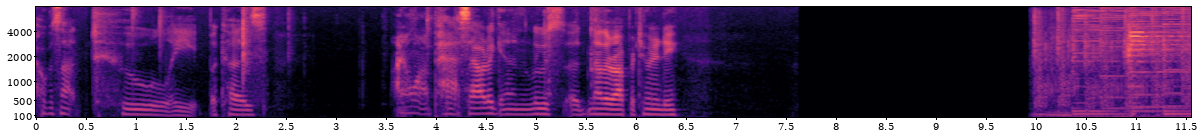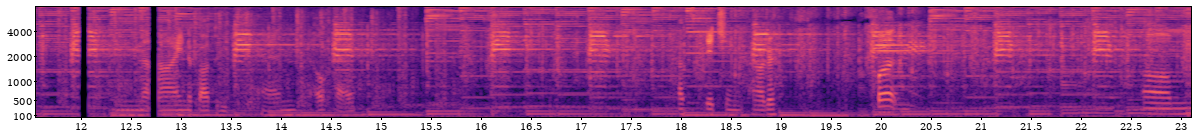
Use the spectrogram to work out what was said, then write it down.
I hope it's not too late because I don't want to pass out again and lose another opportunity. Nine, about to be ten. Okay. That's itching powder. But, um,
